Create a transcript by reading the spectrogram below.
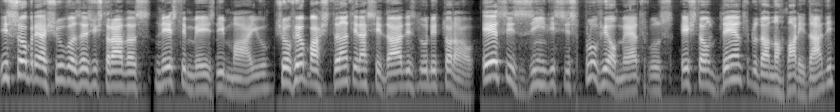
E sobre as chuvas registradas neste mês de maio, choveu bastante nas cidades do litoral. Esses índices pluviométricos estão dentro da normalidade?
